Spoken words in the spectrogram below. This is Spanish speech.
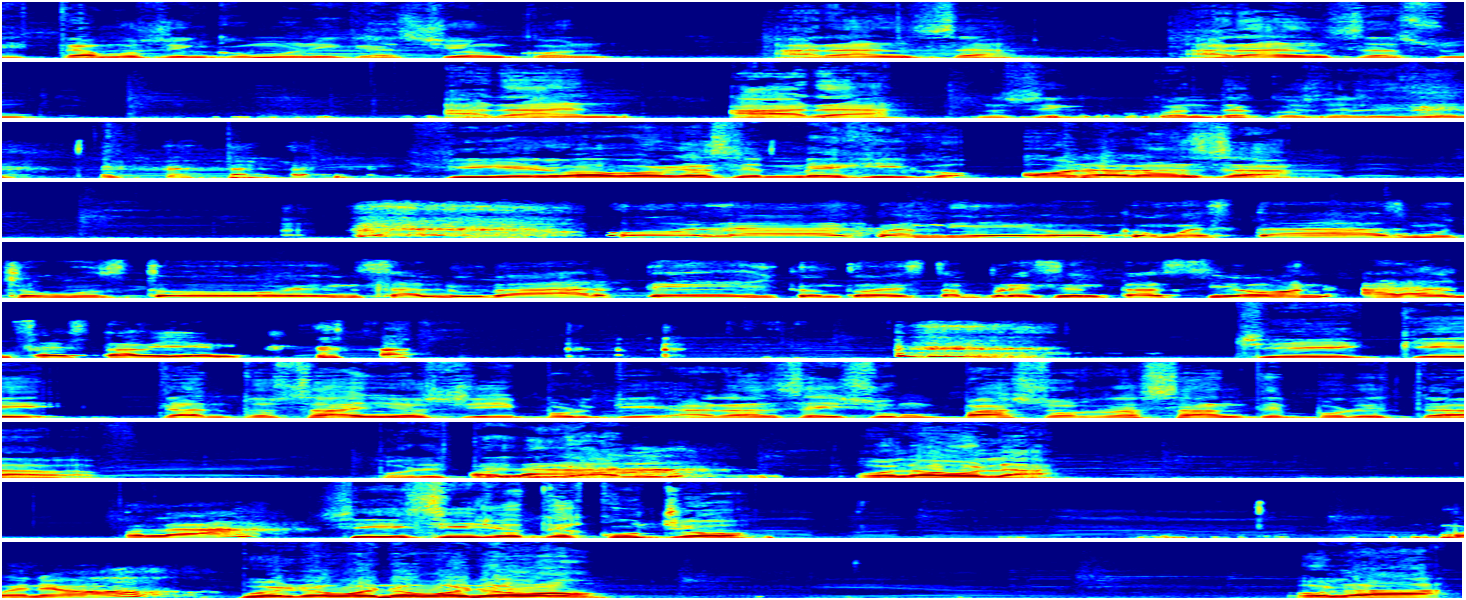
Estamos en comunicación con Aranza, Aranzazu, Arán, Ara, no sé cuántas cosas le dicen. Figueroa Vargas en México. Hola Aranza. Hola Juan Diego, ¿cómo estás? Mucho gusto en saludarte y con toda esta presentación. Aranza está bien. Che, qué tantos años, sí, porque Aranza hizo un paso rasante por esta por este Hola. dial. Hola, hola. Hola. Sí, sí, yo te escucho. Bueno, Bueno, bueno, bueno. Hola.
